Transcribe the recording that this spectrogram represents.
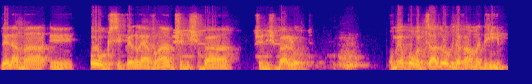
זה למה אה, עוג סיפר לאברהם שנשבע, שנשבע לוט. אומר פה רב צדוק דבר מדהים,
